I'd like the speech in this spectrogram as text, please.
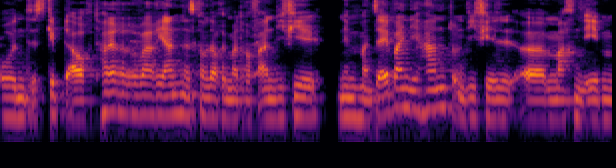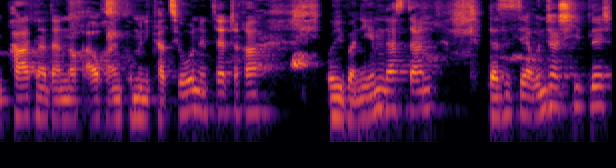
und es gibt auch teurere Varianten. Es kommt auch immer darauf an, wie viel nimmt man selber in die Hand und wie viel äh, machen eben Partner dann noch auch an Kommunikation etc. und übernehmen das dann. Das ist sehr unterschiedlich.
